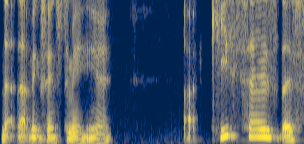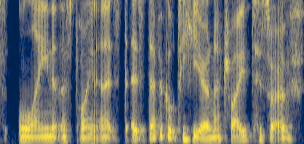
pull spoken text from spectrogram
That that makes sense to me. Yeah. Uh, Keith says this line at this point, and it's it's difficult to hear. And I tried to sort of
